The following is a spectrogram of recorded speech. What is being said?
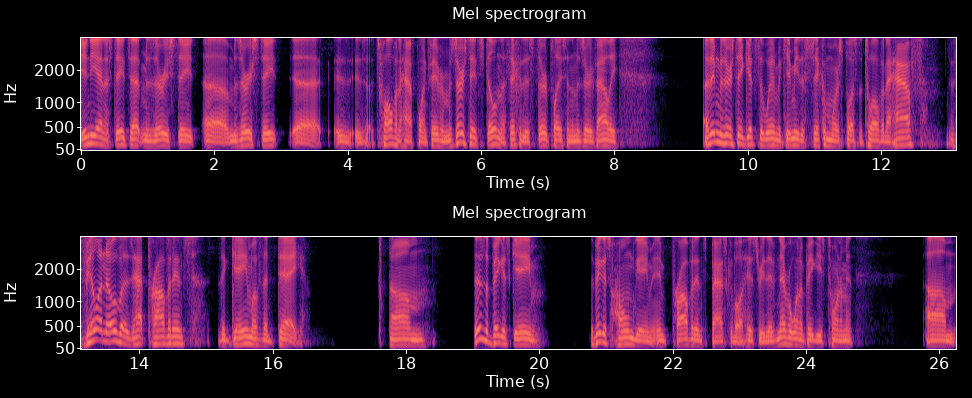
Indiana State's at Missouri State. Uh, Missouri State uh, is is a 12 and a half point favorite. Missouri State's still in the thick of this third place in the Missouri Valley. I think Missouri State gets the win, but give me the Sycamores plus the 12 and a half. Villanova is at Providence, the game of the day. Um, this is the biggest game, the biggest home game in Providence basketball history. They've never won a Big East tournament. Um,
